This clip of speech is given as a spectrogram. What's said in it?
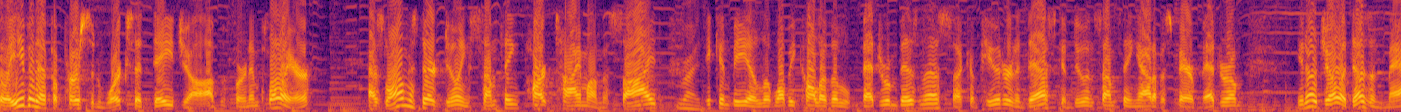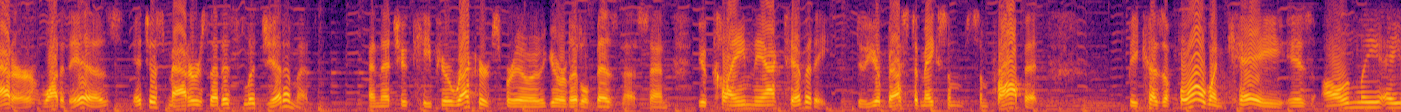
So even if a person works a day job for an employer, as long as they're doing something part time on the side, Right. it can be a what we call a little bedroom business, a computer and a desk, and doing something out of a spare bedroom. You know, Joe, it doesn't matter what it is. It just matters that it's legitimate and that you keep your records for your, your little business and you claim the activity. Do your best to make some, some profit because a 401k is only a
